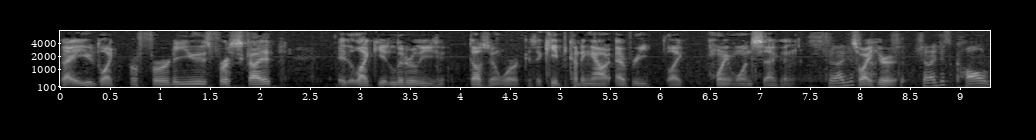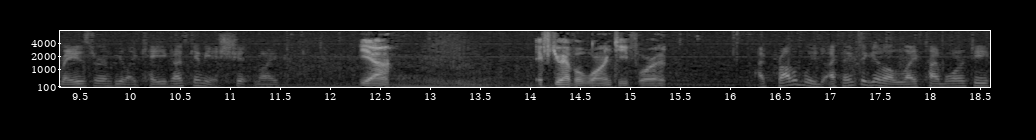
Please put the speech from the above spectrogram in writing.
that you'd like prefer to use for Skype, it like it literally doesn't work because it keeps cutting out every like 0.1 second. Should I just So I hear- sh- should I just call Razer and be like, "Hey, you guys give me a shit mic"? Yeah. If you have a warranty for it. I probably do. I think they give a lifetime warranty.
